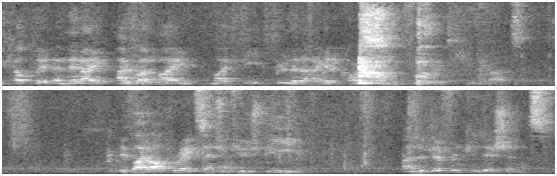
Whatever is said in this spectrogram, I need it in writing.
to calculate, and then I, I run my, my feed through that and I get a corresponding flow rate Q. If I operate centrifuge B under different conditions,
